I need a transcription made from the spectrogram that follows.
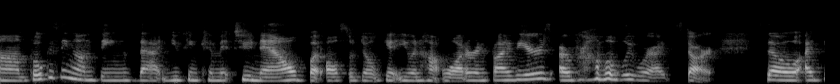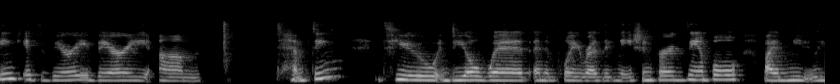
um, focusing on things that you can commit to now, but also don't get you in hot water in five years, are probably where I'd start. So I think it's very, very um, tempting to deal with an employee resignation, for example, by immediately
